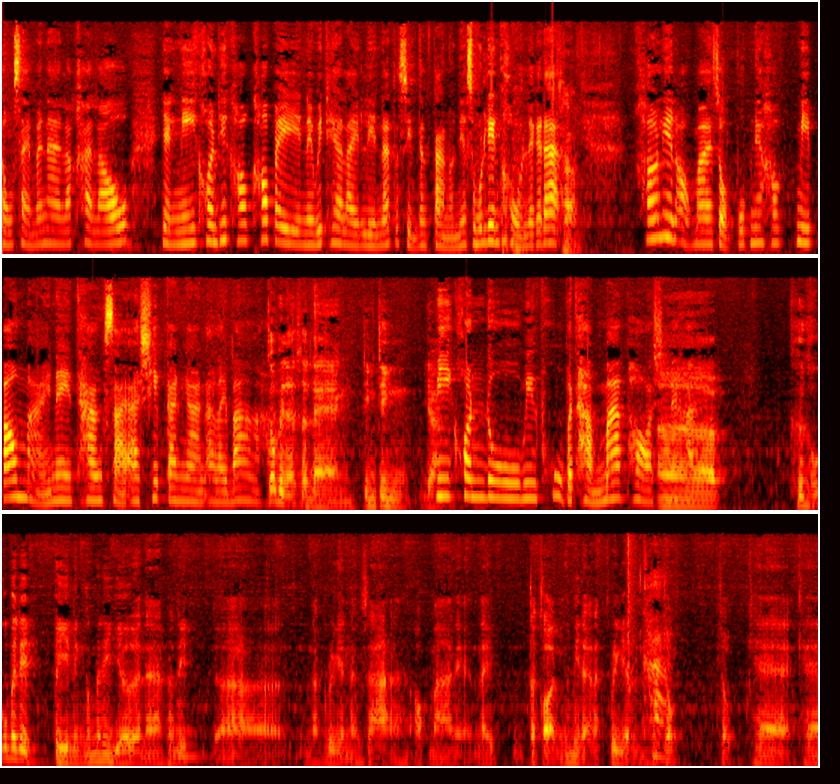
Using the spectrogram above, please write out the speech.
สงสัยมานานแล้วค่ะ แล้วอย่างนี้คนที่เขาเข้าไปในวิทยาลัยเรียนนาฏศิลป์ต่างๆเหล่านี้สมมติเรียนโขนเลยก็ได้ครับเขาเรียนออกมาจบปุ๊บเนี่ยเขามีเป้าหมายในทางสายอาชีพการงานอะไรบ้างอะคะก็เป็นนักแสดงจริงๆอย่างมีคนดูมีผู้อุปถัมภ์มากพอใช่ไหมคะเอ่อ คือเขาก็ไม่ได้ปีหนึ่งก็ไม่ได้เยอะนะผลิตเอ่อนักเรียนนักศึกษาออกมาเนี่ยในแต่ก่อนก็มีแต่นักเรียนที่ค่ะจบจบแค่แค่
